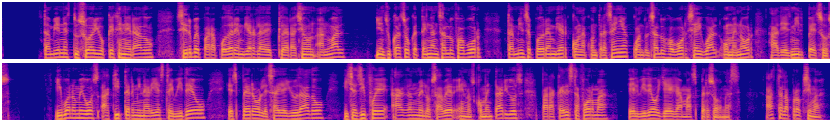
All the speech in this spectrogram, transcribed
También este usuario que he generado sirve para poder enviar la declaración anual y en su caso que tengan saldo favor también se podrá enviar con la contraseña cuando el saldo favor sea igual o menor a 10 mil pesos. Y bueno amigos, aquí terminaría este video, espero les haya ayudado y si así fue, háganmelo saber en los comentarios para que de esta forma el video llegue a más personas. Hasta la próxima.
